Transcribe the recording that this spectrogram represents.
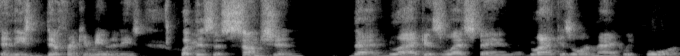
in these different communities, but this assumption that black is less than, that black is automatically poor,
